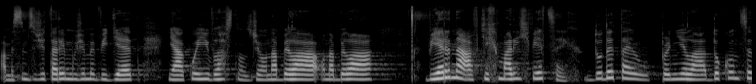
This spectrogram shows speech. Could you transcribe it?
A myslím si, že tady můžeme vidět nějakou její vlastnost, že ona byla, ona byla věrná v těch malých věcech. Do detailu plnila, dokonce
